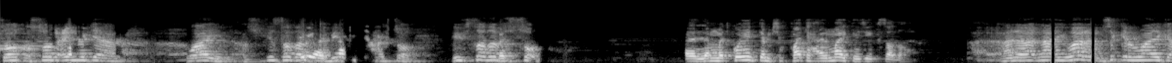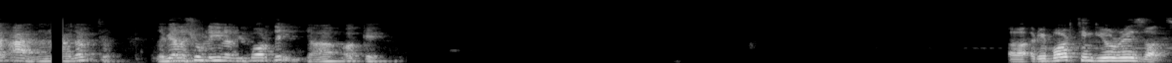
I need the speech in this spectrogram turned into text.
الصوت الصوت عندك يا وائل في صدى أيوة. كبير على الصوت. في صدى في الصوت. لما تكون أنت مش فاتح المايك يجيك صدى. أنا لا يوارد مسكر المايك الآن. أنا عدمت طيب يلا شوف لي هنا الريبورتنج آه أوكي. Uh, reporting your results.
